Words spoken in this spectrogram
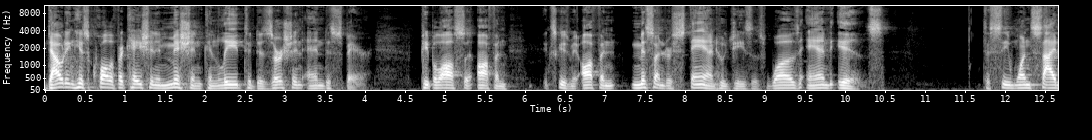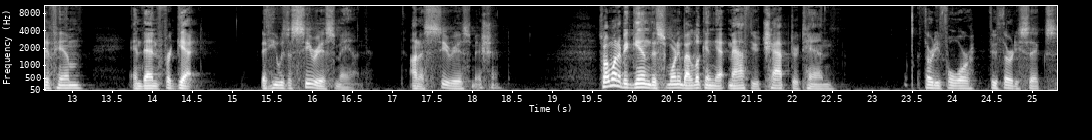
Doubting his qualification and mission can lead to desertion and despair. People also often, excuse me, often misunderstand who Jesus was and is. To see one side of him and then forget that he was a serious man on a serious mission. So I want to begin this morning by looking at Matthew chapter 10, 34 through 36,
